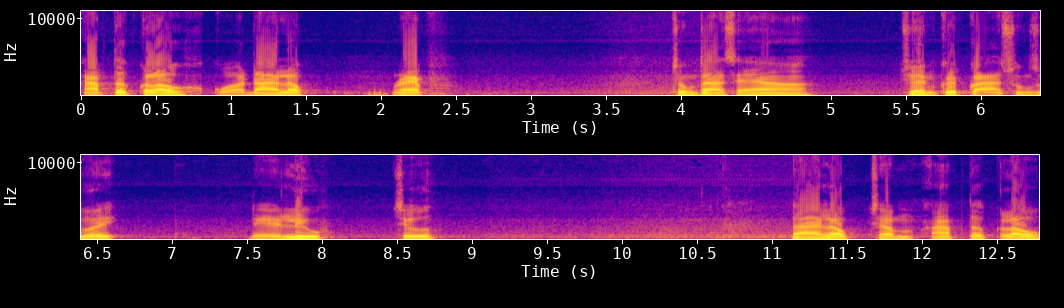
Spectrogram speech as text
afterglow của dialog rep. Chúng ta sẽ uh, truyền kết quả xuống dưới để lưu chữ dialog afterglow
